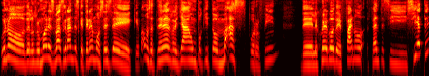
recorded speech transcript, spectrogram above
Uno de los rumores más grandes que tenemos es de que vamos a tener ya un poquito más por fin del juego de Final Fantasy VII,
